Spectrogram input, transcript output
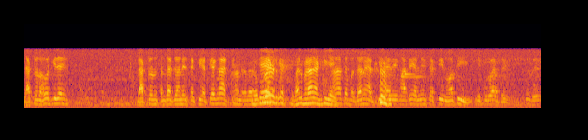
ડાક્ટર હો અટકી જાય? ડાક્ટરનું સંદાસ જવાની શક્તિ અટકે કે ના અટકે? અટકે, ભલે ભલાને અટકી જાય. હા તો બધાને અટકી જાય. માટે એમની શક્તિ નહોતી. એ પુરવાર થયું. શું થયું?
